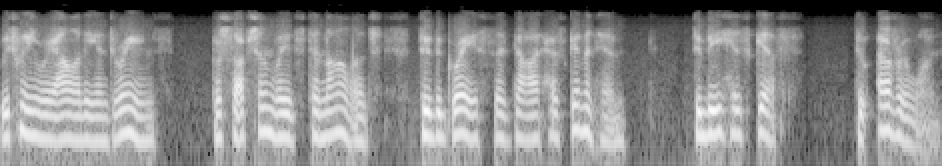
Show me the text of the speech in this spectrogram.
between reality and dreams, perception leads to knowledge through the grace that God has given him to be his gift to everyone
